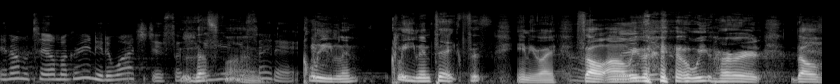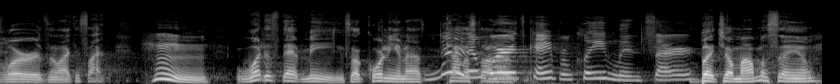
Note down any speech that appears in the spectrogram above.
and I'm gonna tell my granny to watch this so she That's can hear you say that. Cleveland, Cleveland, Texas. Anyway, Oh, so uh, we we heard those words and like it's like, hmm, what does that mean? So Courtney and I kind of of them words came from Cleveland, sir. But your mama say 'em.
